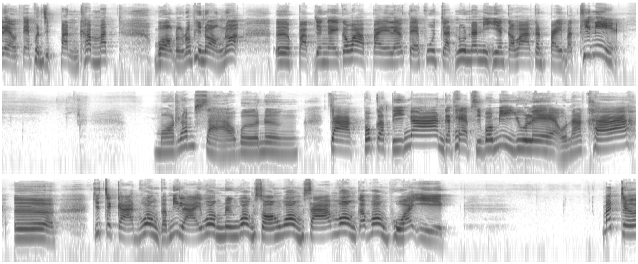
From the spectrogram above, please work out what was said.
แล้ว แต่เพิ่นสิปั่นคำมัดบอกดอกเนาะพี่น้องเนาะเออปรับยังไงก็ว่าไปแล้วแต่ผู้จัดนู่นนั่นนี่เอียงก็ว่ากันไปบัดที่นี่หมอร่ำสาวเบอร์หนึ่ง จากปกติงานกระแทบสิบมีอยู่แล้วนะคะ เออ กิจการว่องก็มีหลายว่องหนึ่งว่องสองว่องสามว่องกับว่องผัวอีกมาเจอ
